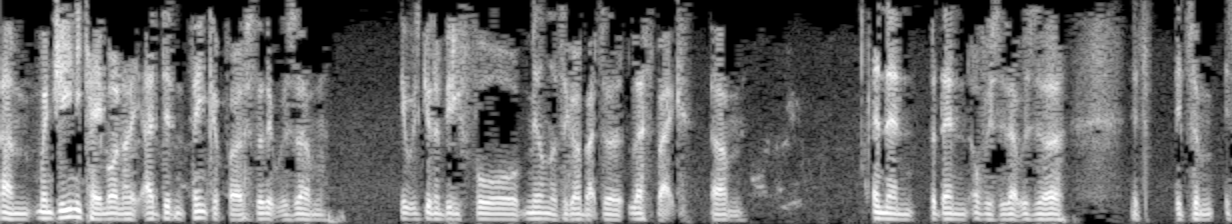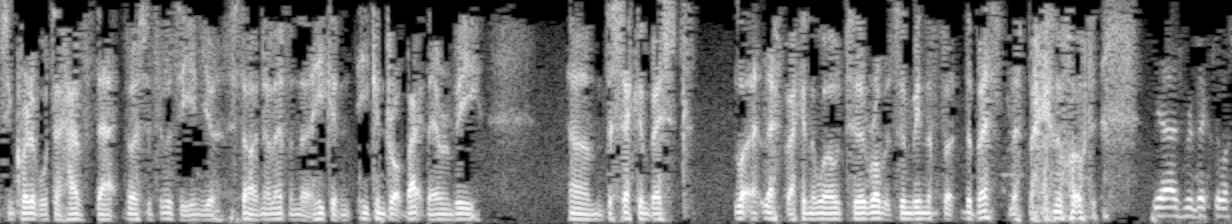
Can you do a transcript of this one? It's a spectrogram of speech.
um when Gini came on I, I didn't think at first that it was um it was going to be for Milner to go back to left back. Um and then but then obviously that was uh it's it's um it's incredible to have that versatility in your starting eleven that he can he can drop back there and be um the second best left back in the world to Robertson being the f- the best left back in the world. Yeah, it's ridiculous.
